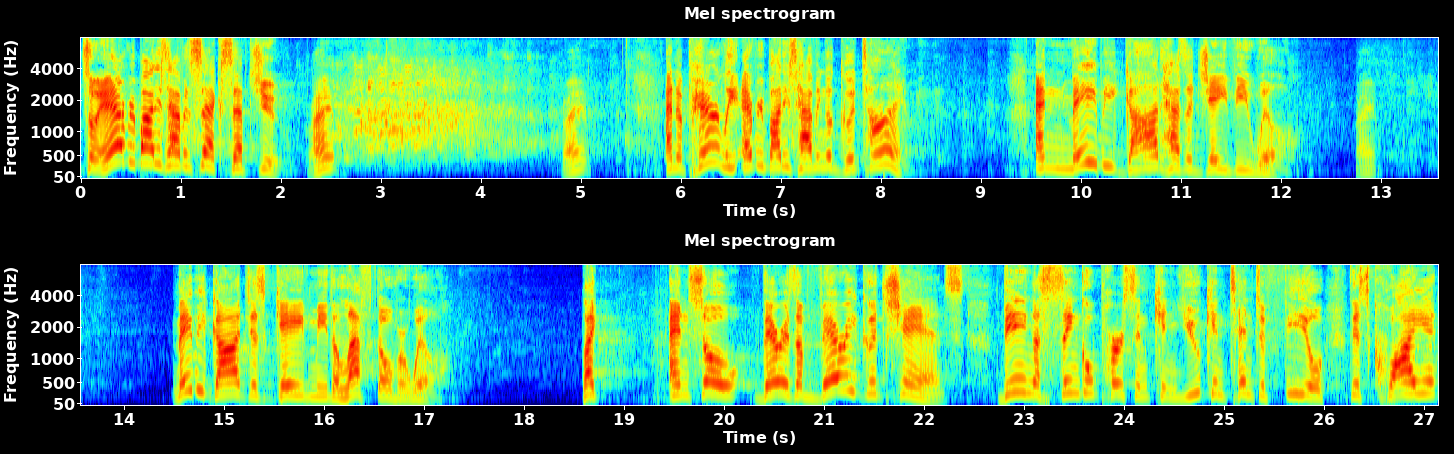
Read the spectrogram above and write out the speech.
So everybody's having sex except you, right? right? And apparently everybody's having a good time. And maybe God has a JV will, right? Maybe God just gave me the leftover will. Like, and so there is a very good chance being a single person can you can tend to feel this quiet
